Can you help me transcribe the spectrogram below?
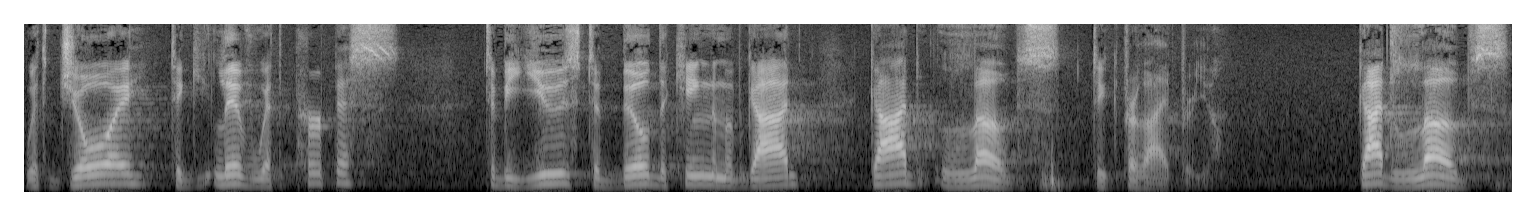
with joy, to live with purpose, to be used to build the kingdom of God, God loves to provide for you. God loves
